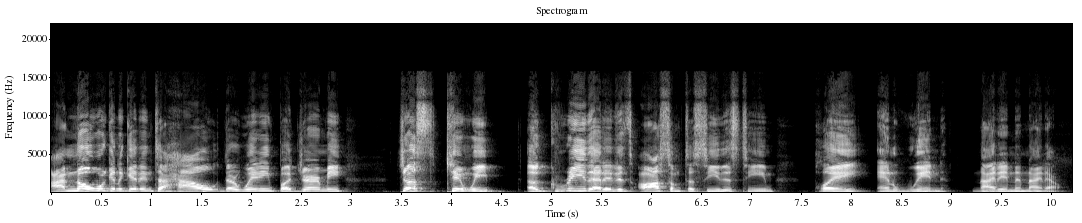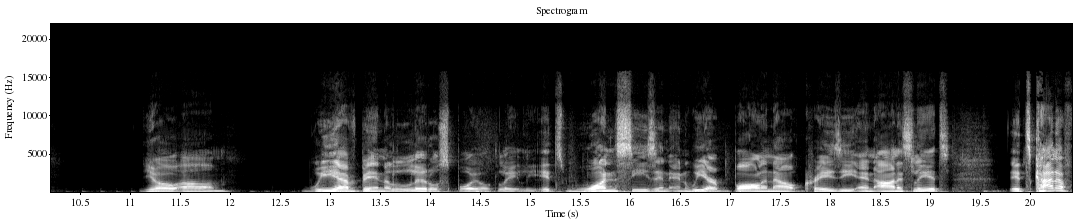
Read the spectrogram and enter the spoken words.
I know we're gonna get into how they're winning, but Jeremy, just can we agree that it is awesome to see this team play and win night in and night out? Yo, um, we have been a little spoiled lately. It's one season and we are balling out crazy. And honestly, it's it's kind of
